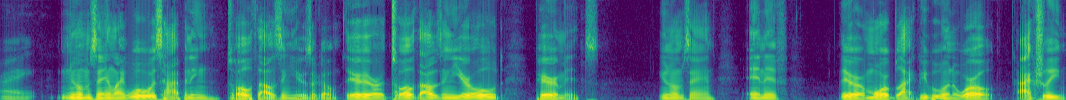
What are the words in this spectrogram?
Right. You know what I'm saying? Like what was happening 12,000 years ago? There are 12,000 year old pyramids. You know what I'm saying? And if there are more black people in the world, actually,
